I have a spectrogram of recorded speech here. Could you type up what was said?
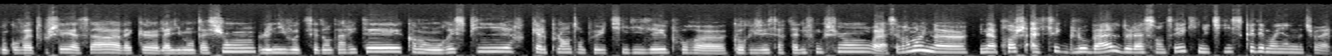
Donc on va toucher à ça avec euh, l'alimentation, le niveau de sédentarité, comment on respire, quelles plantes on peut utiliser pour euh, corriger certaines fonctions. Voilà, c'est vraiment une, euh, une approche assez globale de la santé qui n'utilise que des moyens naturels.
